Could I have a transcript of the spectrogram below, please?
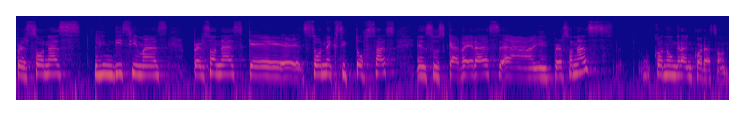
personas lindísimas, personas que son exitosas en sus carreras y personas con un gran corazón.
